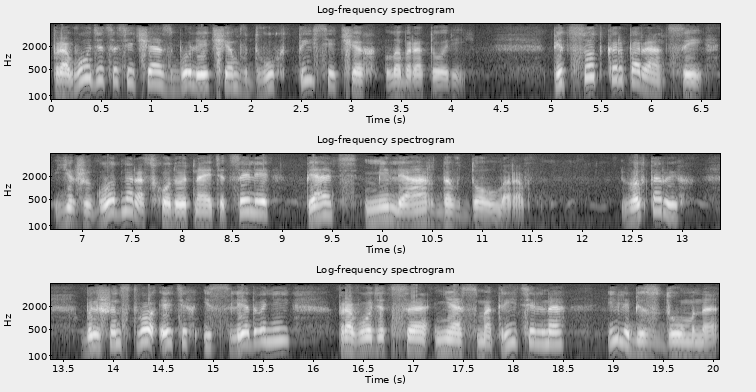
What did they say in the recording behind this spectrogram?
проводятся сейчас более чем в двух тысячах лабораторий. 500 корпораций ежегодно расходуют на эти цели 5 миллиардов долларов. Во-вторых, большинство этих исследований проводятся неосмотрительно или бездумно,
